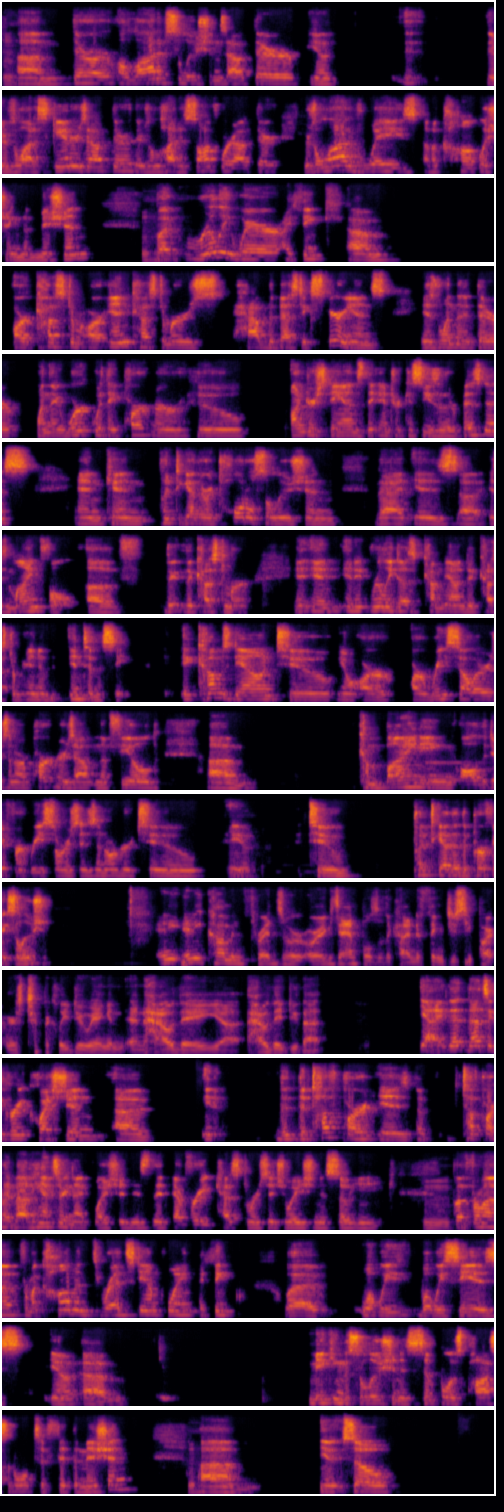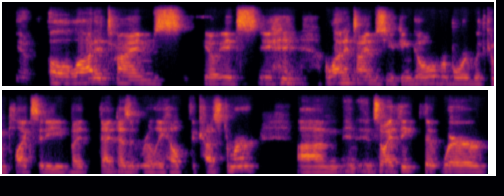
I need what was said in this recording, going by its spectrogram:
Mm-hmm. um, there are a lot of solutions out there you know there's a lot of scanners out there. There's a lot of software out there. There's a lot of ways of accomplishing the mission. Mm-hmm. but really where i think um, our customer our end customers have the best experience is when they're when they work with a partner who understands the intricacies of their business and can put together a total solution that is uh, is mindful of the, the customer. And, and, and, it really does come down to customer in, intimacy. It comes down to you know our our resellers and our partners out in the field um, combining all the different resources in order to you know, to put together the perfect solution. Any any common threads or, or examples of the kind of things you see partners typically doing and, and how they uh, how they do that? Yeah, that, that's a great question. Uh, it, the, the tough part is a uh, tough part about answering that question is that every customer situation is so unique. Mm. But from a from a common thread standpoint, I think uh, what we what we see is you know um, making the solution as simple as possible to fit the mission. Mm-hmm. Um, you know, so a lot of times, you know, it's a lot of times you can go overboard with complexity, but that doesn't really help the customer. Um, and, and so I think that where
